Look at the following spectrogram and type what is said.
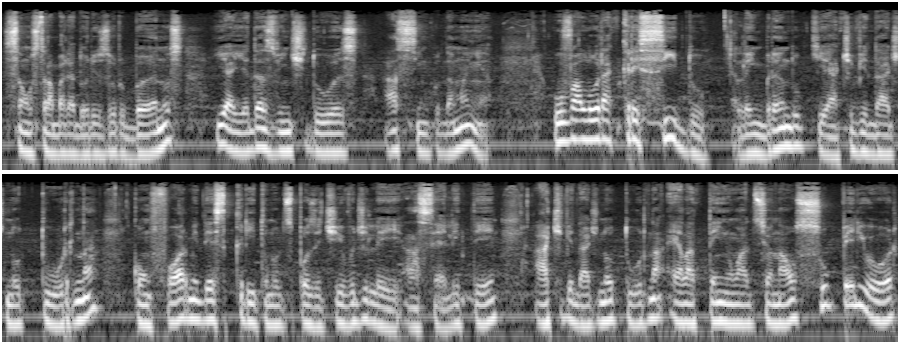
são os trabalhadores urbanos, e aí é das 22 às às 5 da manhã. O valor acrescido, lembrando que é atividade noturna, conforme descrito no dispositivo de lei a CLT, a atividade noturna ela tem um adicional superior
